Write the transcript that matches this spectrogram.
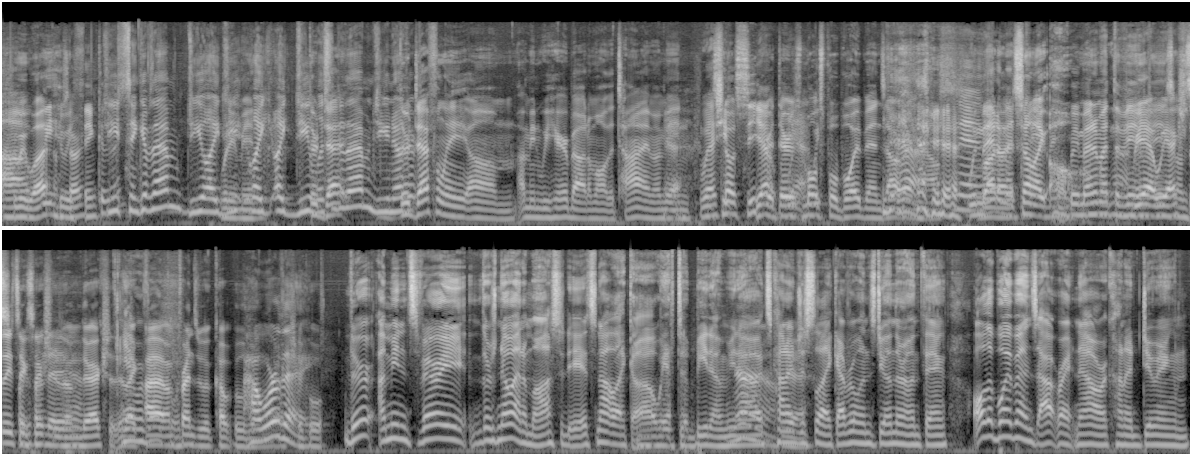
Uh, we what? we- Do we think of Do you it? think of them? Do you like What do do you, you mean? like like do you They're listen de- to them? Do you know they're their- definitely. Um, I mean, we hear about them all the time. I Yeah. mean, We it's actually- no secret. yeah, There's yeah, we- multiple boy bands out Yeah. right now. We met them. at it's not like oh, we met him at the my VMAs. Yeah, we actually took pictures of them. They're actually like I'm friends with a couple of How them. were They're they? They're, I mean, it's very. There's no animosity. It's not like oh, we have to beat them. You know, No, it's kind of just like everyone's doing their own thing. All the boy bands out right now are kind of doing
